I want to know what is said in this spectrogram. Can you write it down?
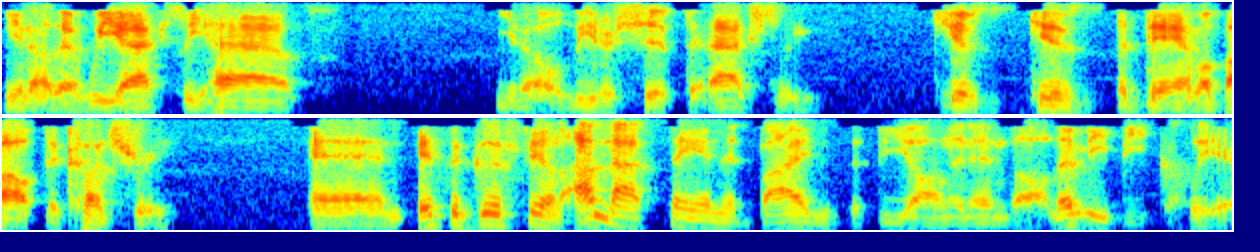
you know, that we actually have you know, leadership that actually gives gives a damn about the country. And it's a good feeling. I'm not saying that Biden's the be all and end all. Let me be clear.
